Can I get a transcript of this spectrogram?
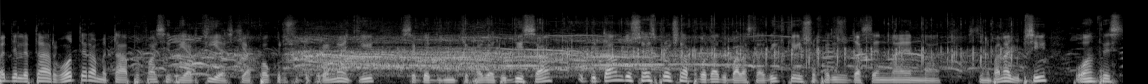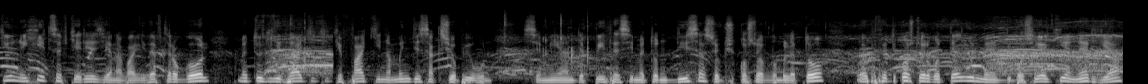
5 λεπτά αργότερα μετά από φάση διαρκείας και απόκριση του Χρονάκη σε κοντινή κεφαλιά του Ντίσα, ο Κουτάντος έσπρωξε από κοντά την μπάλα στα δίκτυα ισοφερίζοντας 1-1. Στην επανάληψη, ο Ανθεστίων είχε τι ευκαιρίες για να βάλει δεύτερο γκολ με τους Γιδάκη και Κεφάκη να μην τις αξιοποιούν. Σε μια αντεπίθεση με τον Ντίσα σε 27ο λεπτό, ο επιθετικός του εργοτέλη με εντυπωσιακή ενέργεια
